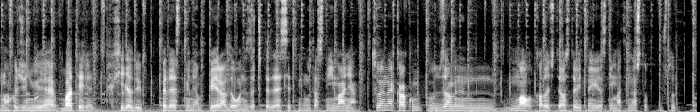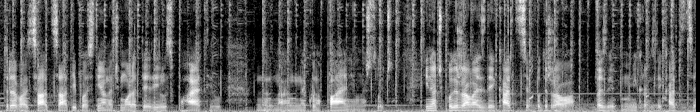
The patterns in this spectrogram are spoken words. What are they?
nahođenju je baterija 1050 mAh, dovoljno za 40 minuta snimanja. To je nekako za mene malo, kada ćete ostaviti negdje da snimate nešto što treba sat, sat i pol snimati, znači morate ili spajati ili na, neko napajanje ili nešto slično. Inače podržava SD kartice, podržava SD, micro SD kartice,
